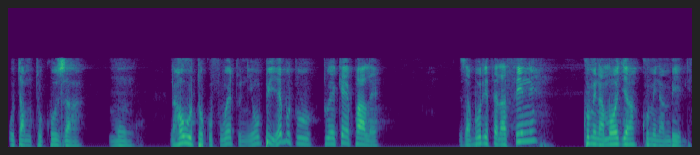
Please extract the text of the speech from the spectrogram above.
utamtukuza mungu. Na huu utukufu wetu ni upi? Hebu tu, tuwekee pale zaburi thelathini kumi na moja kumi na mbili.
